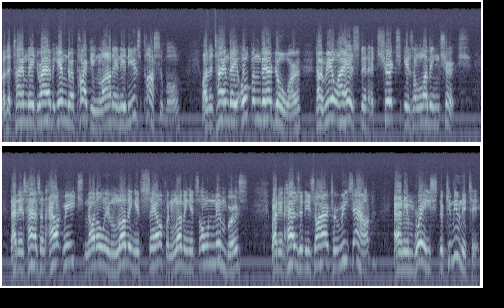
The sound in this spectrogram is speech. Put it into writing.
by the time they drive into a parking lot, and it is possible, by the time they open their door, to realize that a church is a loving church that is, has an outreach, not only loving itself and loving its own members, but it has a desire to reach out and embrace the community,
